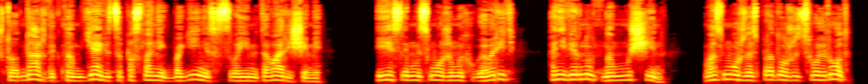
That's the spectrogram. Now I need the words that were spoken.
что однажды к нам явится посланник богини со своими товарищами, и если мы сможем их уговорить, они вернут нам мужчин, возможность продолжить свой род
